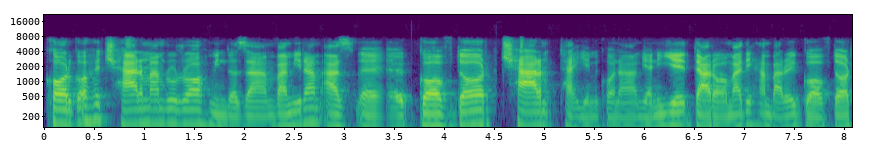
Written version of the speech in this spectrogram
کارگاه چرمم رو راه میندازم و میرم از گاودار چرم تهیه می‌کنم. یعنی یه درآمدی هم برای گاودار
